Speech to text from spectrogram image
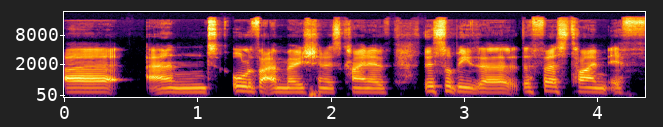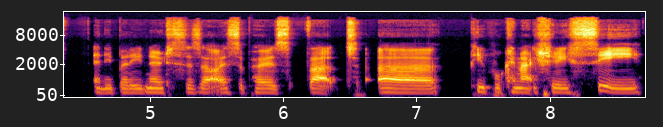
Uh, and all of that emotion is kind of this will be the the first time if anybody notices it, I suppose, that uh, people can actually see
